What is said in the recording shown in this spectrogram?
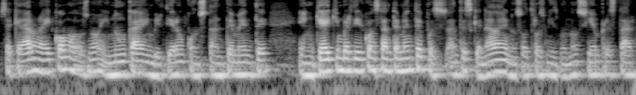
se quedaron ahí cómodos, ¿no? Y nunca invirtieron constantemente. ¿En qué hay que invertir constantemente? Pues antes que nada en nosotros mismos, ¿no? Siempre estar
